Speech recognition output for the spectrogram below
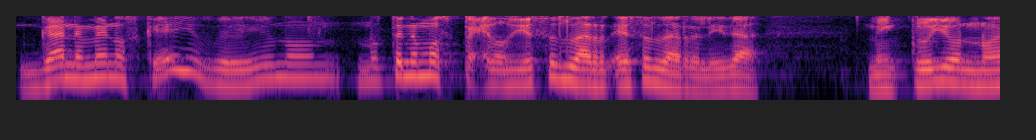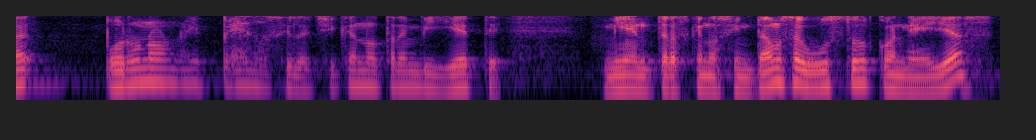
gane menos que ellos, güey. Ellos no, no tenemos pedos y esa es, la, esa es la realidad. Me incluyo, no, por uno no hay pedos si las chicas no traen billete. Mientras que nos sintamos a gusto con ellas,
